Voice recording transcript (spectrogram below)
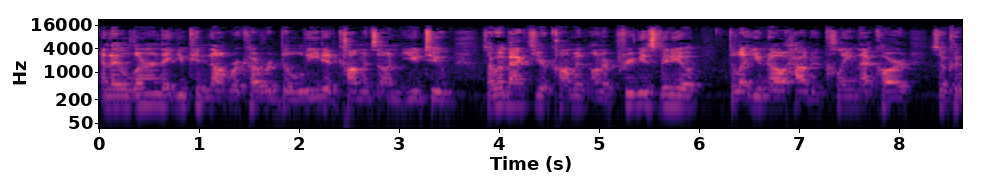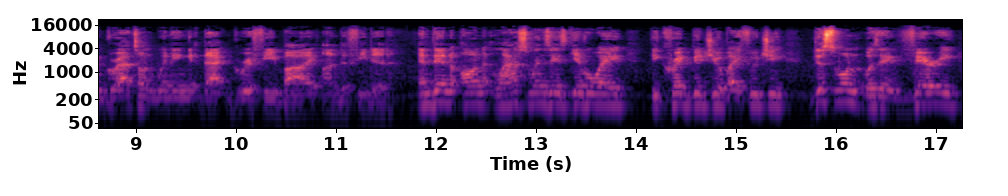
and I learned that you cannot recover deleted comments on YouTube. So I went back to your comment on a previous video to let you know how to claim that card. So congrats on winning that Griffey by Undefeated. And then on last Wednesday's giveaway, the Craig Biggio by Fucci, this one was a very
